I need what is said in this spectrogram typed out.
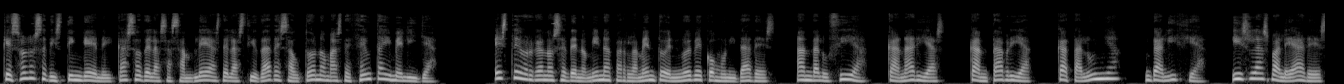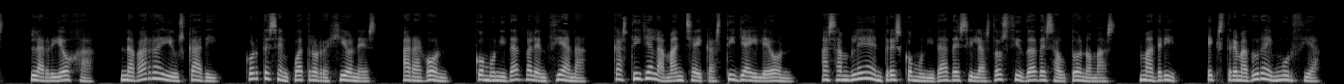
que solo se distingue en el caso de las asambleas de las ciudades autónomas de Ceuta y Melilla. Este órgano se denomina Parlamento en nueve comunidades, Andalucía, Canarias, Cantabria, Cataluña, Galicia, Islas Baleares, la Rioja, Navarra y Euskadi, Cortes en cuatro regiones, Aragón, Comunidad Valenciana, Castilla-La Mancha y Castilla y León, Asamblea en tres comunidades y las dos ciudades autónomas, Madrid, Extremadura y Murcia,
